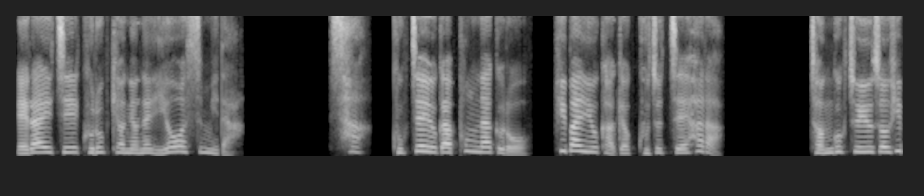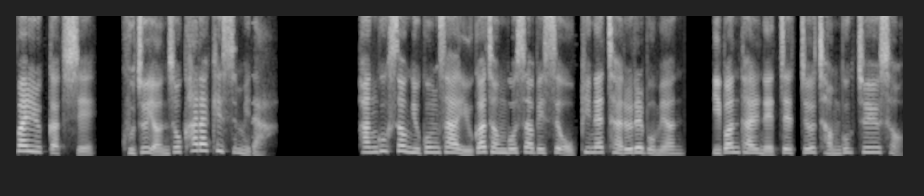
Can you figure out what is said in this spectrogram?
LIG 그룹 경영을 이어왔습니다. 4. 국제유가 폭락으로 휘발유 가격 9주째 하락. 전국 주유소 휘발유 값이 9주 연속 하락했습니다. 한국성 유공사 육아정보서비스 오피넷 자료를 보면 이번 달 넷째 주 전국 주유소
